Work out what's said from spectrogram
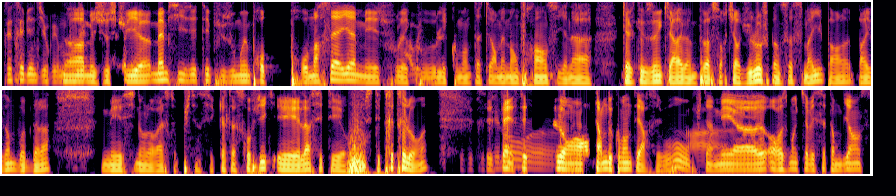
Très très bien, Djibril. Non, mais je suis, euh, même s'ils étaient plus ou moins pro, pro Marseille, hein, mais les, Ah oui. les commentateurs, même en France, il y en a quelques-uns qui arrivent un peu à sortir du lot. Je pense à Smaïl, par, par exemple, Bob Dalla. Mais sinon, le reste, putain, c'est catastrophique. Et là, c'était, c'était très très long. Hein. C'était très, c'est- très enfin, long, euh. en termes de commentaires. C'est ouh, Ah. putain. Mais euh, heureusement qu'il y avait cette ambiance.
